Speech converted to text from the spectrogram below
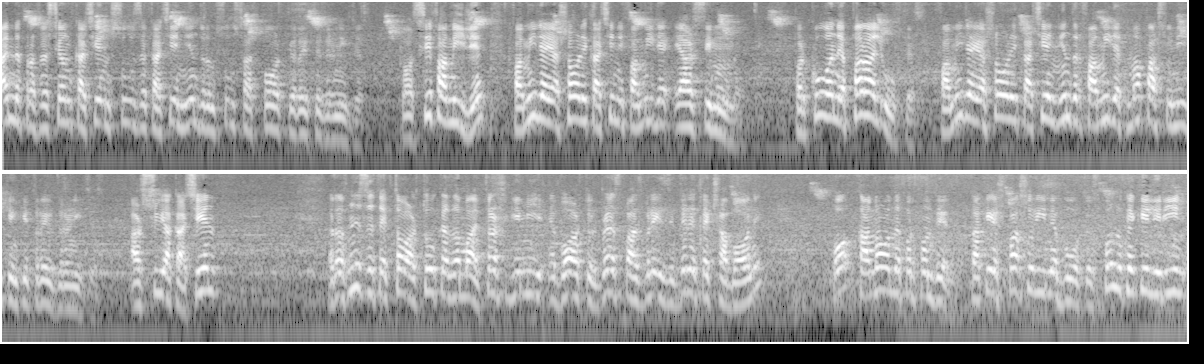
ai me profesion ka qenë mësues dhe ka qenë një ndër mësuesat e parë të rrethit të Drenicës. Po, si familje, familja Jashari ka qenë një familje e arsimume. Për kohën e paraluftës, familja Jashari ka qenë një ndër familjet më pasunike në këtë rreth të Drenicës. Arsyeja ka qenë, rreth njëzet hektarë toke dhe mal trashëgimi e bartur brez pas brezi deri tek Shabani, po ka thonë në përfundim, ta kesh pasurinë e botës, po nuk e ke lirinë,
